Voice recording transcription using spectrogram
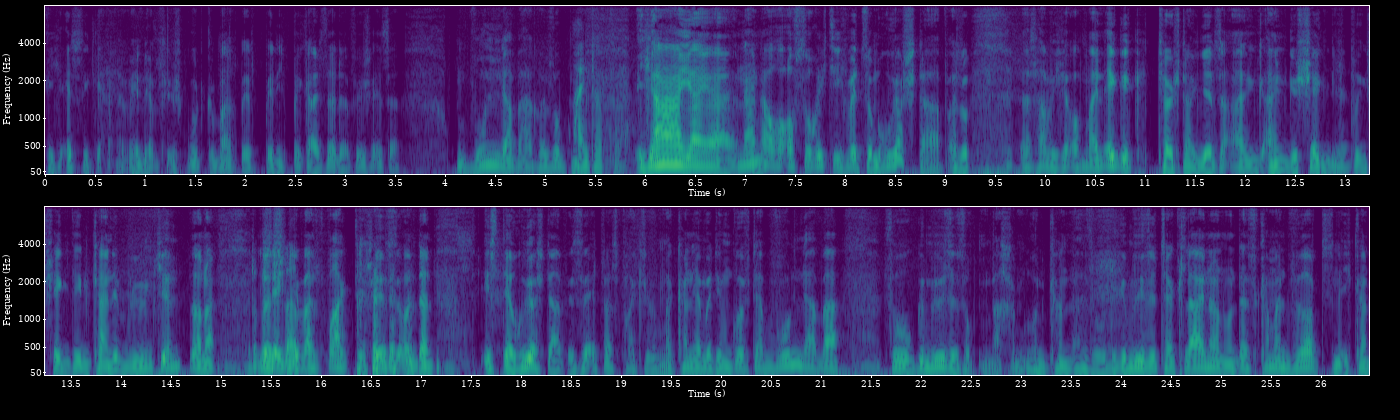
ich esse gerne. Wenn der Fisch gut gemacht ist, bin ich begeisterter Fischesser. Suppen, wunderbare Suppen. Eintöpfe. Ja, ja, ja. Nein, auch, auch so richtig mit so einem Rührstab. Also das habe ich auch meinen Enkeltöchtern jetzt eingeschenkt. Ein ich schenke denen keine Blümchen, sondern ich schenke ihnen was Praktisches. und dann ist der Rührstab ist so etwas praktisch. Man kann ja mit dem Rührstab wunderbar so Gemüsesuppen machen und kann also die Gemüse zerkleinern und das kann man würzen. Ich kann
